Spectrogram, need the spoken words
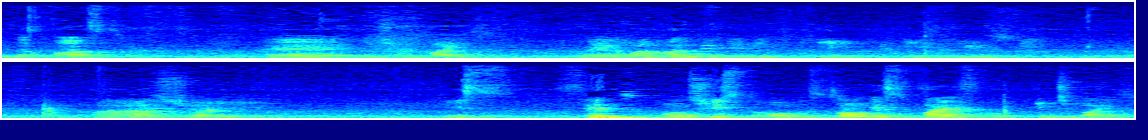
in the first uh, initial byte when 180 key is used. Uh, actually, this set consists of the strongest bias of each byte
